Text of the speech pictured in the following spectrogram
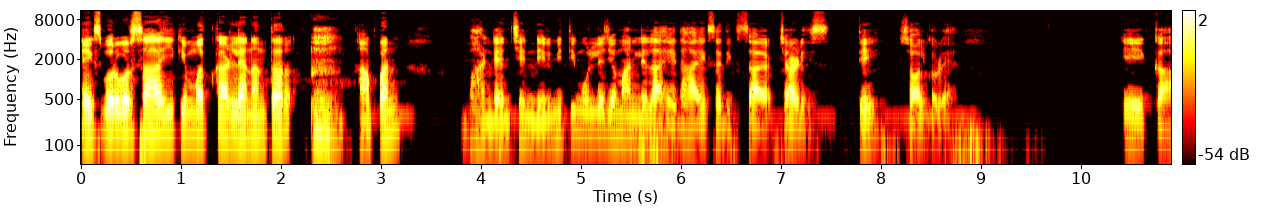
एक्स बरोबर सहा ही किंमत काढल्यानंतर आपण भांड्यांचे निर्मिती मूल्य जे मानलेलं आहे दहा एक्स अधिक चा चाळीस ते सॉल्व करूया. एका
